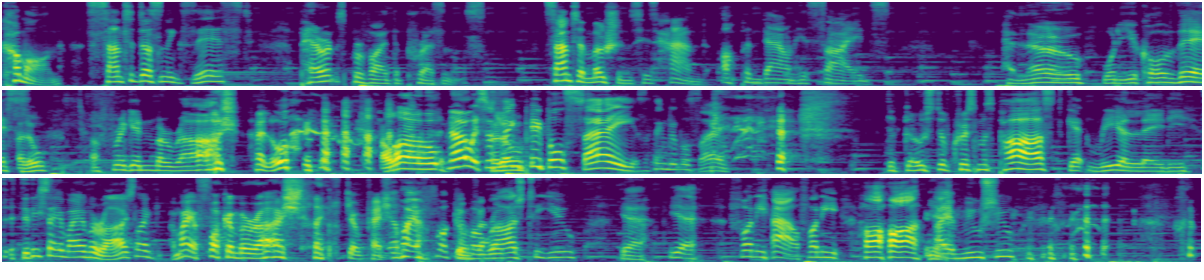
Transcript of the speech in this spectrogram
Come on, Santa doesn't exist. Parents provide the presents. Santa motions his hand up and down his sides. Hello, what do you call this? Hello? A friggin' mirage. Hello? Hello? no, it's a Hello? thing people say. It's a thing people say. the ghost of Christmas past. Get real, lady. D- Did he say, am I a mirage? Like, am I a fucking mirage? Like Joe Pesci. Am I a fucking mirage to you? Yeah, yeah. Funny how? Funny, ha ha. I amuse you. uh,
